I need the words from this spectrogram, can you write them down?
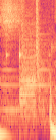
Podcast.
